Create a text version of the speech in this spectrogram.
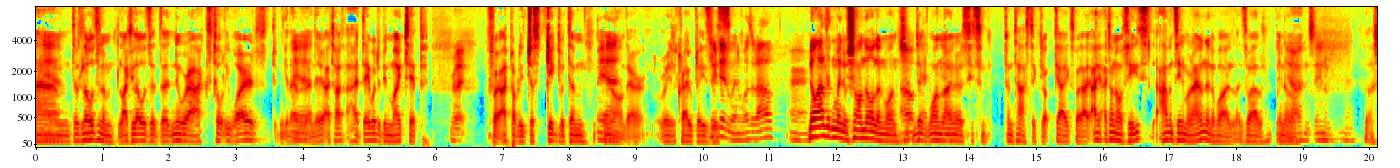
Um, Yeah. There's loads of them, like loads of the newer acts. Totally Wired didn't get out of Yeah. And they, I thought I they would have been my tip Right. for I probably just gigged with them. You know, they're real crowd Who pleasers. did win? Was it Al? Or? No, Al didn't win. It was Sean Nolan won. Oh, Did one liners. He's some fantastic g- gags, but I, I, I don't know if he's. I haven't seen him around in a while as well. You know, Yeah, I haven't seen him. Yeah. but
